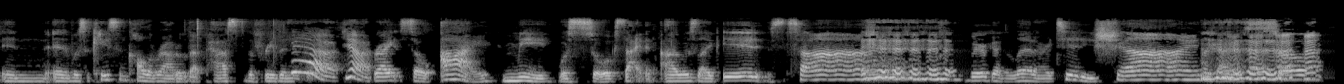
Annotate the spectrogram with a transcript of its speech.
in, it was a case in Colorado that passed the free the nipple. yeah, yeah. Right? So I, me, was so excited. I was like, it is time. We're gonna let our titties shine. Like I was so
